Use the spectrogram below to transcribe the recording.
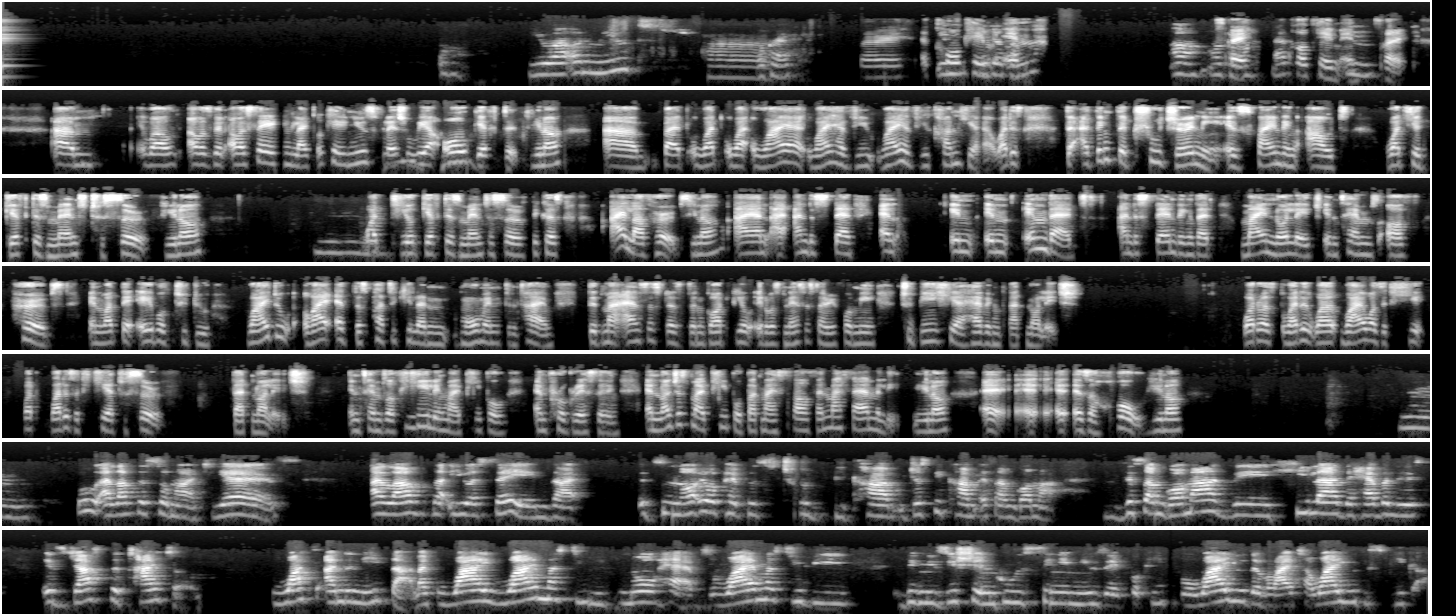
you are on mute. Uh, okay. sorry a call you came in. oh okay. Sorry a call came in mm. sorry. Um well i was good i was saying like okay newsflash we are all gifted you know um, but what, what, why, why have you, why have you come here? What is the, I think the true journey is finding out what your gift is meant to serve, you know, mm. what your gift is meant to serve, because I love herbs, you know, I, and I understand. And in, in, in that understanding that my knowledge in terms of herbs and what they're able to do why do why at this particular moment in time did my ancestors and god feel it was necessary for me to be here having that knowledge what was why did why, why was it here what what is it here to serve that knowledge in terms of healing my people and progressing and not just my people but myself and my family you know as a whole you know mm. Ooh, I love this so much. Yes. I love that you are saying that it's not your purpose to become just become a sangoma. The sangoma, the healer, the herbalist is just the title. What's underneath that? Like why why must you know herbs? Why must you be the musician who's singing music for people? Why are you the writer? Why are you the speaker?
